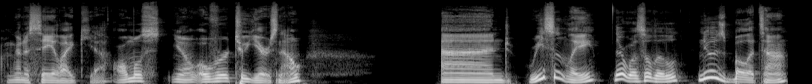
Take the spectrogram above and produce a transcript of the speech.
I'm going to say like, yeah, almost, you know, over two years now. And recently, there was a little news bulletin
